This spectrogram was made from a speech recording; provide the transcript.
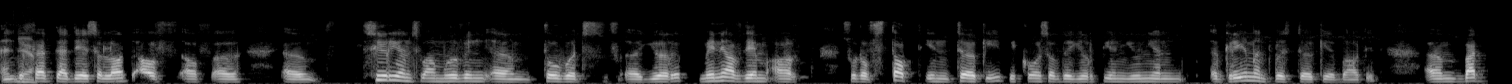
and the yeah. fact that there's a lot of of uh, um, Syrians who are moving um, towards uh, Europe. Many of them are sort of stopped in Turkey because of the European Union agreement with Turkey about it. Um, but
